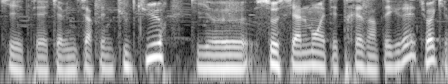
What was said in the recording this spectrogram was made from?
qui étaient, qui avaient une certaine culture, qui euh, socialement étaient très intégrés, tu vois, qui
